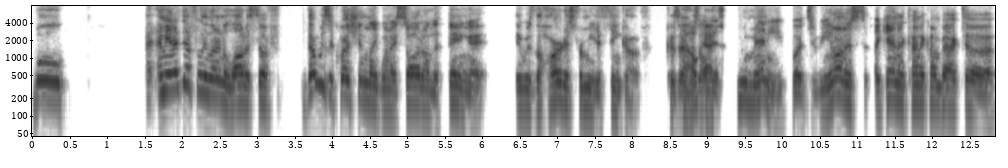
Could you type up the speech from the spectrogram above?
Well, I mean, I definitely learned a lot of stuff. That was a question like when I saw it on the thing, I, it was the hardest for me to think of because there Oh, was okay. almost too many. But to be honest, again, I kind of come back to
